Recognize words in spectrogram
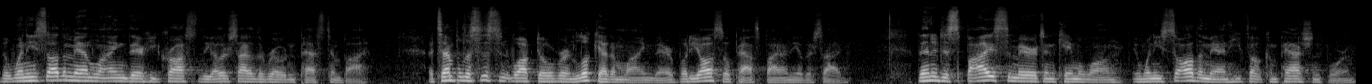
but when he saw the man lying there, he crossed to the other side of the road and passed him by. A temple assistant walked over and looked at him lying there, but he also passed by on the other side. Then a despised Samaritan came along, and when he saw the man, he felt compassion for him.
